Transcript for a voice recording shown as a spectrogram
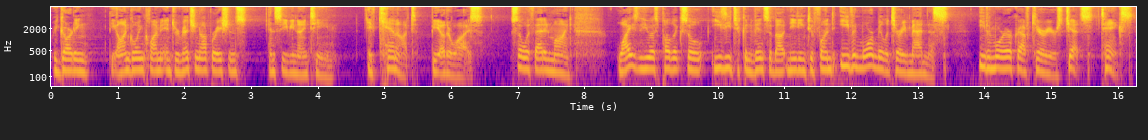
regarding the ongoing climate intervention operations and CV19. It cannot be otherwise. So, with that in mind, why is the U.S. public so easy to convince about needing to fund even more military madness? Even more aircraft carriers, jets, tanks.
